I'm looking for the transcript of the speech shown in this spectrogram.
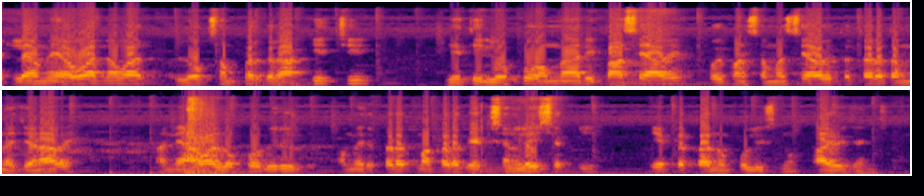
એટલે અમે અવારનવાર લોકસંપર્ક રાખીએ છીએ. જેથી લોકો અમારી પાસે આવે, કોઈ પણ સમસ્યા હોય તો તરત અમને જણાવે. અને આવા લોકો વિરુદ્ધ અમે કડકમાં કડક એક્શન લઈ શકીએ. એ પ્રકારનું પોલીસનું આયોજન છે.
